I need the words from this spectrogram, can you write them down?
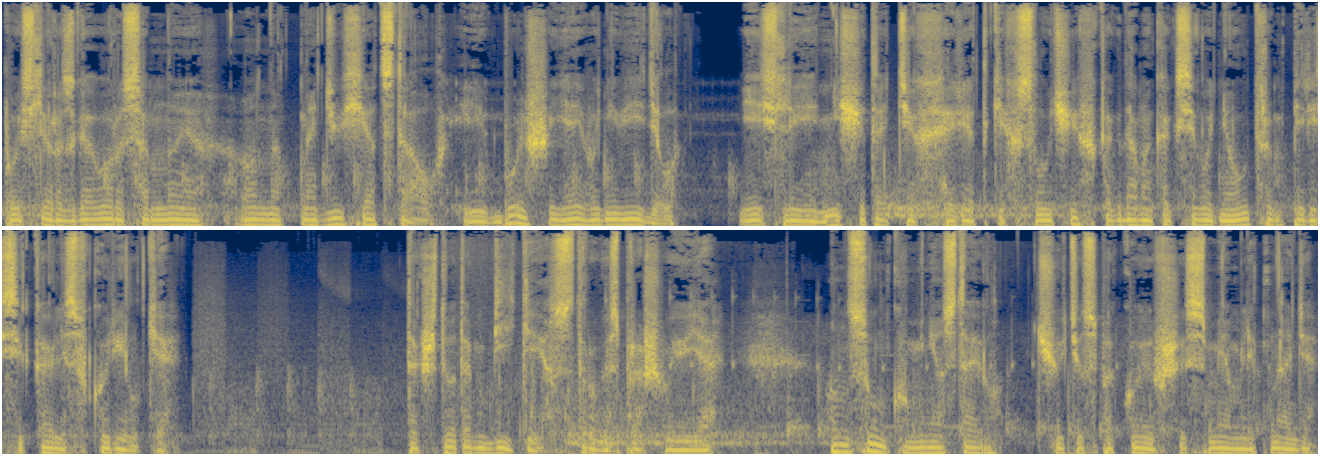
после разговора со мной он от Надюхи отстал, и больше я его не видел, если не считать тех редких случаев, когда мы, как сегодня утром, пересекались в курилке. «Так что там Бики?» — строго спрашиваю я. «Он сумку у меня оставил», — чуть успокоившись, мямлет Надя.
